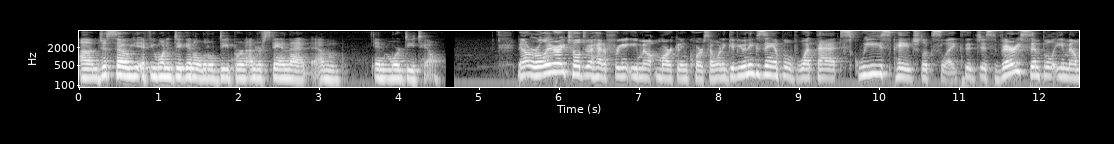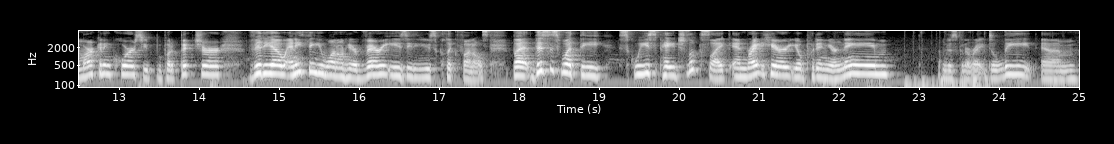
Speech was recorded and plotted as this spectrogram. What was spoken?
um, just so if you want to dig in a little deeper and understand that um, in more detail. Now, earlier I told you I had a free email marketing course. I want to give you an example of what that squeeze page looks like. It's just very simple email marketing course. You can put a picture, video, anything you want on here. Very easy to use ClickFunnels. But this is what the squeeze page looks like. And right here, you'll put in your name. I'm just going to write delete. Um,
